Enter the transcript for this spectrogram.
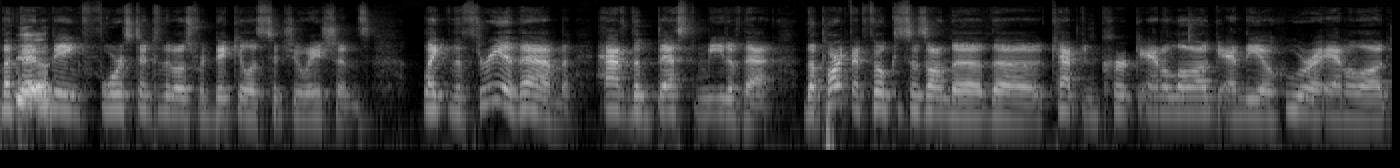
but then Yeah. being forced into the most ridiculous situations. Like the three of them have the best meat of that. The part that focuses on the the Captain Kirk analog and the Uhura analog,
